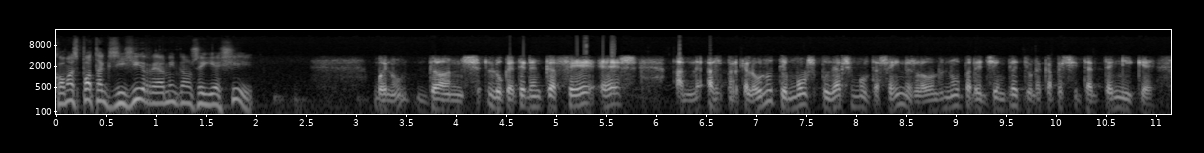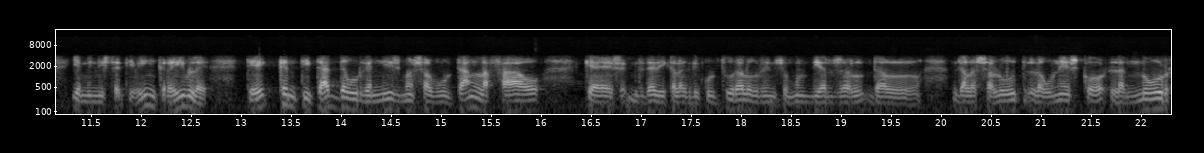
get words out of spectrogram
com es pot exigir realment que no sigui així? Bueno, doncs el que tenen que fer és, perquè l'ONU té molts poders i moltes eines. L'ONU, per exemple, té una capacitat tècnica i administrativa increïble. Té quantitat d'organismes al voltant, la FAO, que es dedica a l'agricultura, l'Organització Mundial del, del, de la Salut, la UNESCO, l'ACNUR,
